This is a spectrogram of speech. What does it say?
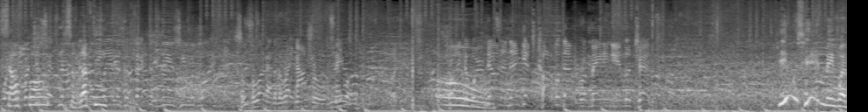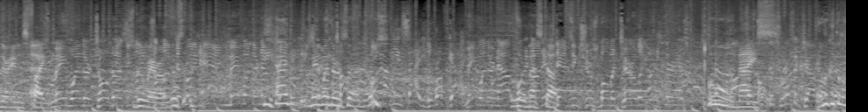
Southpaw. He's a lefty. Land as effectively as he would like. Some blood out of the right nostril of Mayweather. To Oh, down and then gets caught with that remaining in the 10th. he was hitting Mayweather in his fight. As Mayweather told us he Guerrero. left right hand. Mayweather now He had Mayweather's uh, nose. on the inside. He's a rough guy. Mayweather now A little messed up. dancing shoes momentarily. Ooh, nice. And look at the way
